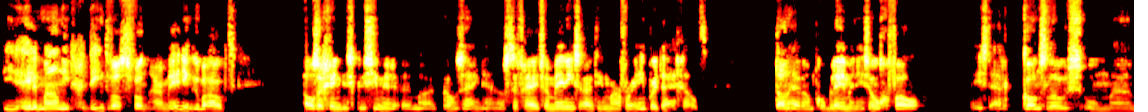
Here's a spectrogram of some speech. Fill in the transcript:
die helemaal niet gediend was van haar mening überhaupt. Als er geen discussie meer eh, kan zijn, hè, als de vrijheid van meningsuiting maar voor één partij geldt, dan hebben we een probleem. En in zo'n geval is het eigenlijk kansloos om, ehm,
